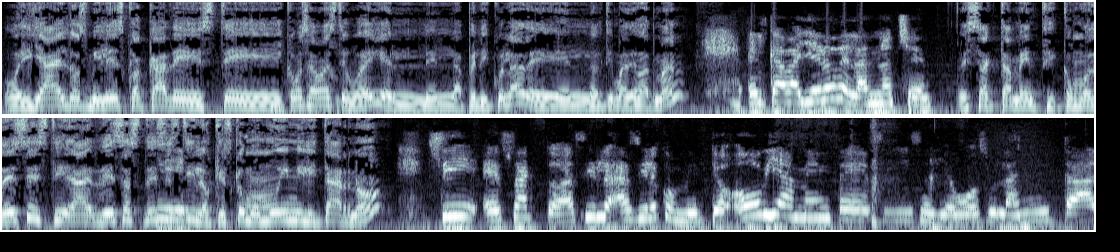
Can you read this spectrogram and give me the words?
¿O el ya el dos milesco acá de este... ¿Cómo se llama este güey? El, el, la película de la última de Batman. El Caballero de la Noche. Exactamente, como de ese, esti de esas, de ese Sí. estilo, que es como muy militar, ¿no? Sí, exacto, así, lo- así lo convirtió. Obviamente sí se llevó su lanita,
